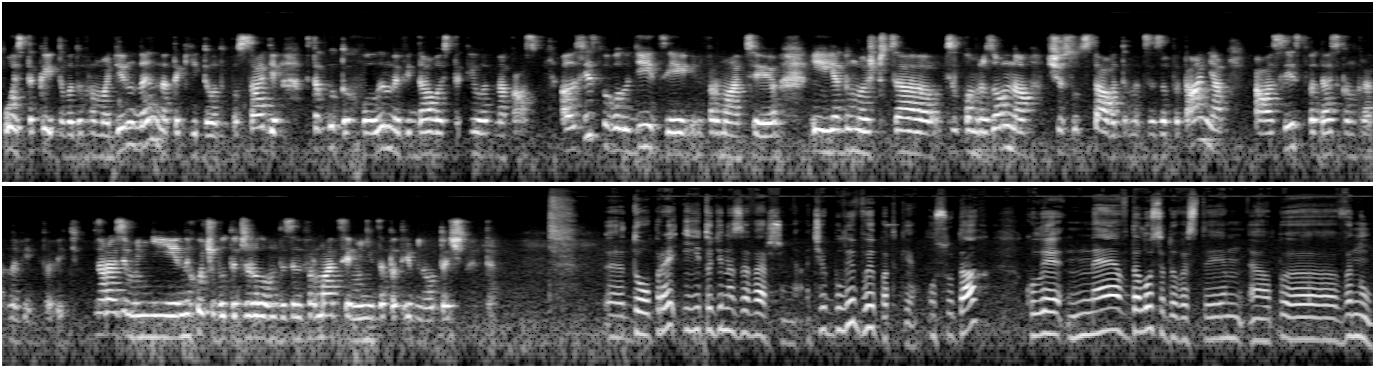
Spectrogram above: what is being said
ось такий то от громадянин на такій то посаді в таку то хвилину віддав ось такий от наказ. Але слідство володіє цією інформацією, і я думаю, що це цілком резонно, що суд ставитиме це запитання, а слідство дасть конкретну відповідь. Наразі мені не хочу бути джерелом дезінформації. Мені це потрібно уточнити. Е, Добре, і тоді на завершення. А чи були випадки у судах, коли не вдалося довести е, вину?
